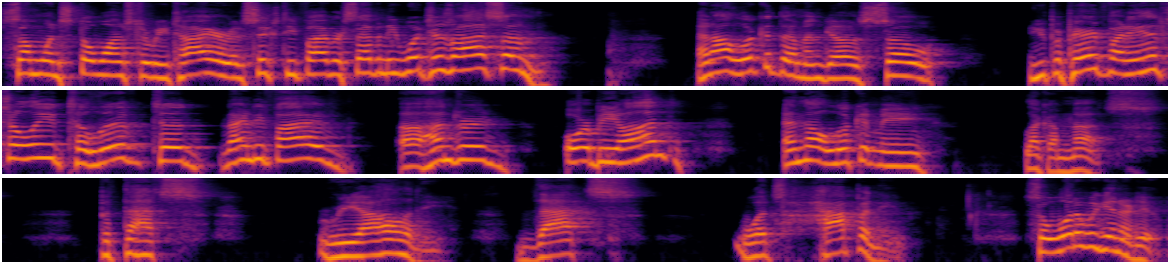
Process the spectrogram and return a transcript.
someone still wants to retire at 65 or 70, which is awesome. And I'll look at them and go, so you prepared financially to live to 95, 100 or beyond? And they'll look at me like I'm nuts. But that's reality. That's what's happening. So what are we going to do?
